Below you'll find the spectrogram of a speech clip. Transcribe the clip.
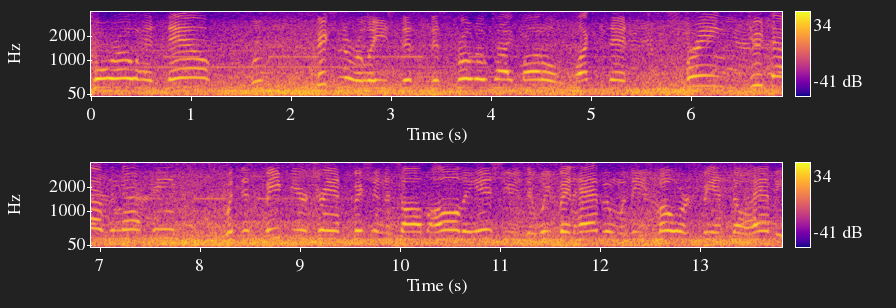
Toro has now fixing to release this, this prototype model, like I said, spring 2019 with this beefier transmission to solve all the issues that we've been having with these mowers being so heavy.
